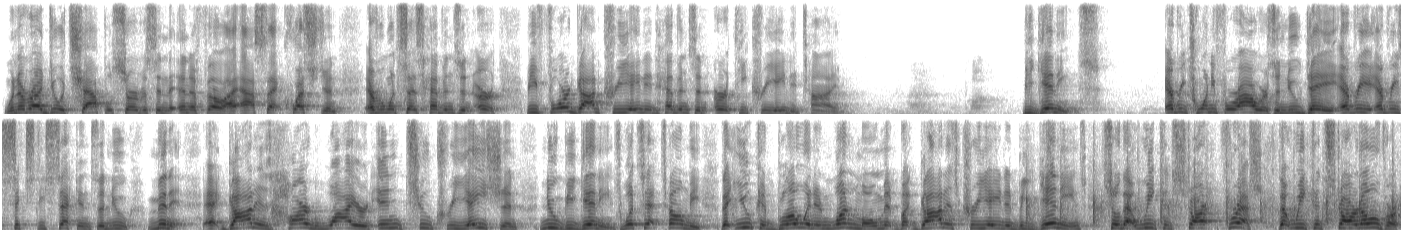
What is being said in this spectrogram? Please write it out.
Whenever I do a chapel service in the NFL, I ask that question. Everyone says heavens and earth. Before God created heavens and earth, He created time. Beginnings. Every 24 hours, a new day. Every, every 60 seconds, a new minute. Eh, God is hardwired into creation new beginnings. What's that tell me? That you could blow it in one moment, but God has created beginnings so that we could start fresh, that we could start over.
